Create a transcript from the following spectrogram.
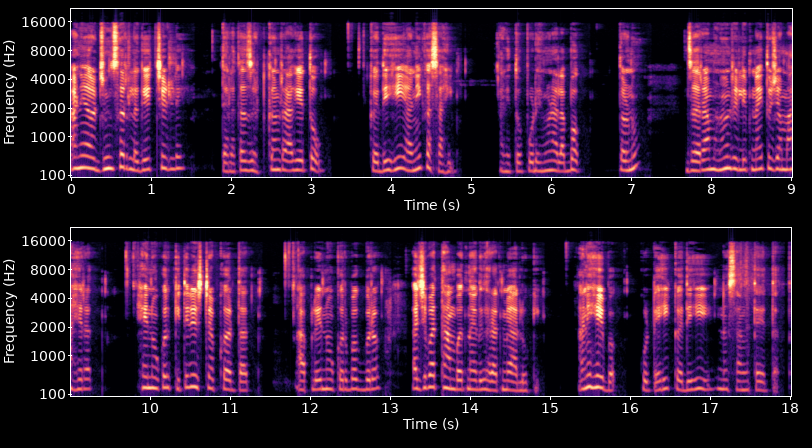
आणि अर्जुन सर लगेच चिडले. त्याला तर झटकन राग येतो. कधीही आणि कसाही. आणि तो पुढे म्हणाला बघ तणू जरा म्हणून रिलीफ नाही तुझ्या माहेरात. हे नोकर किती डिस्टर्ब करतात. आपले नोकर बघ बरं. अजिबात थांबत नाहीत घरात मी आलो की. आणि हे बघ कुठेही कधीही न सांगता येतात.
